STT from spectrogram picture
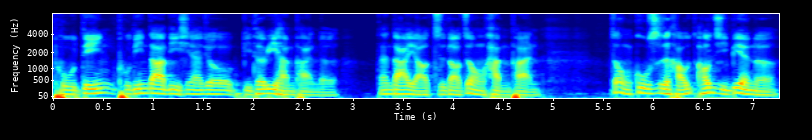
普丁，普丁大帝现在就比特币喊盘了。但大家也要知道，这种喊盘这种故事好好几遍了。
